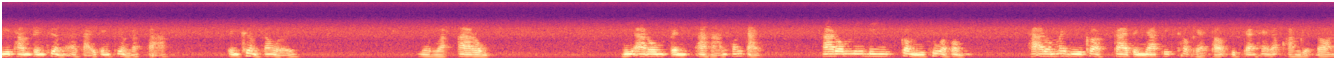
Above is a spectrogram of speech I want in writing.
มีธรรมเป็นเครื่องอาศัยเป็นเครื่องรักษา เป็นเครื่องเสวยเรียกว่าอารมณ์ มีอารมณ์เป็นอาหารของใจ อารมณ์มีดีก็มีชั่วก็มีถ้าอารมณ์ไม่ดีก็กลายเป็นยาพิษเข้าแผดเผาจิตใจให้รับความเดือดร้อน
